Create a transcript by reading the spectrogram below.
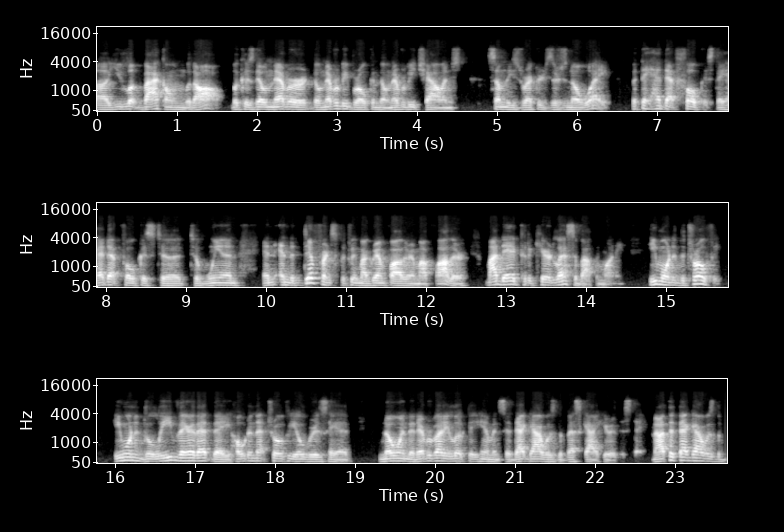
uh, you look back on with awe because they'll never they'll never be broken. They'll never be challenged. Some of these records, there's no way but they had that focus. They had that focus to to win. And and the difference between my grandfather and my father, my dad could have cared less about the money. He wanted the trophy. He wanted to leave there that day holding that trophy over his head, knowing that everybody looked at him and said that guy was the best guy here this day. Not that that guy was the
